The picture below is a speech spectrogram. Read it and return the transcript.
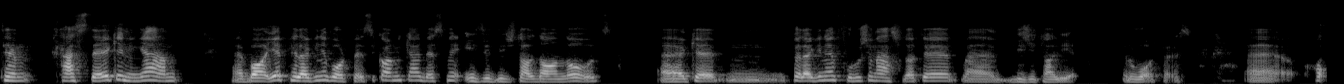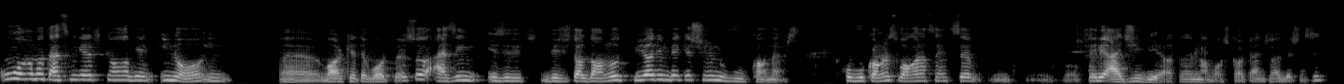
تم خسته که میگم با یه plugin WordPress ی کار می‌کرد به اسم Easy Digital Download که plugin فروش محصولات دیجیتالیه. رو WordPress خب اون موقع ما تصمیم گرفتیم که آقا بیایم اینو این market WordPress رو از این Easy Digital Download بیاریم بکشونیم رو WooCommerce خب WooCommerce واقعا اصلا خیلی عجیبیه. حالا من باش کار کردن شاید بشناسید.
